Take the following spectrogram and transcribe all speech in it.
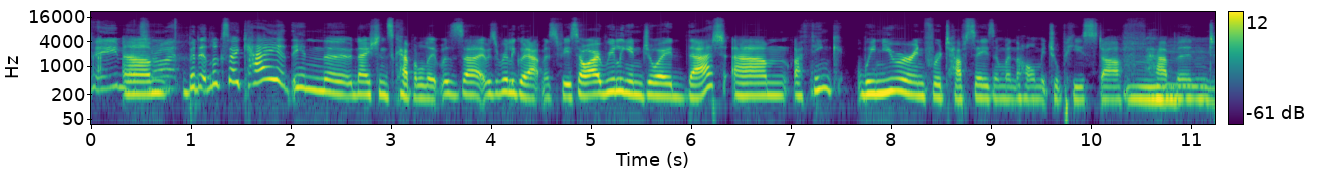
Icelandic team, that's Um, right. But it looks okay in the nation's capital. It was uh, it was a really good atmosphere, so I really enjoyed that. Um, I think we knew we were in for a tough season when the whole Mitchell Pearce stuff happened.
